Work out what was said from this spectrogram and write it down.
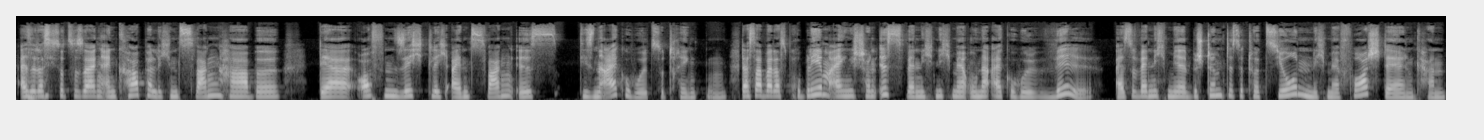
Also, dass ich sozusagen einen körperlichen Zwang habe, der offensichtlich ein Zwang ist, diesen Alkohol zu trinken. Das aber das Problem eigentlich schon ist, wenn ich nicht mehr ohne Alkohol will. Also wenn ich mir bestimmte Situationen nicht mehr vorstellen kann,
